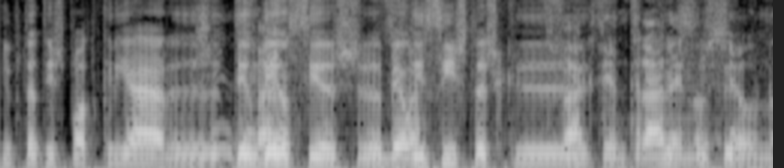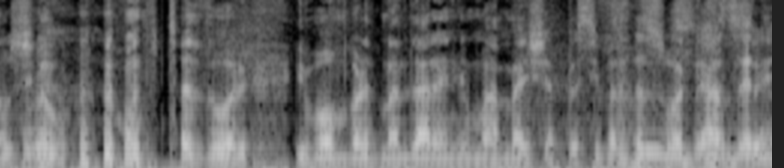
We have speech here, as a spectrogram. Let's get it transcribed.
e, portanto, isto pode criar eh, Sim, tendências facto, eh, belicistas que. De facto, entrarem que, no, seu, no seu computador e mandarem-lhe uma ameixa para cima da sua casa. Sim,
